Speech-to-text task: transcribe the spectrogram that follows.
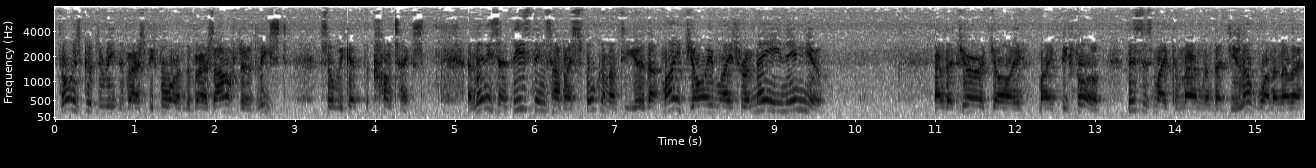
It's always good to read the verse before and the verse after at least, so we get the context. And then he says, These things have I spoken unto you, that my joy might remain in you, and that your joy might be full. This is my commandment, that ye love one another,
